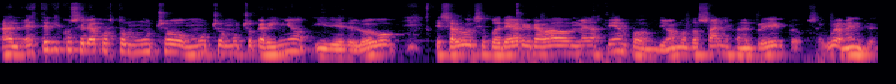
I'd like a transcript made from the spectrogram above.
a este disco se le ha puesto mucho, mucho, mucho cariño y desde luego es algo que se podría haber grabado en menos tiempo. Llevamos dos años con el proyecto, seguramente.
